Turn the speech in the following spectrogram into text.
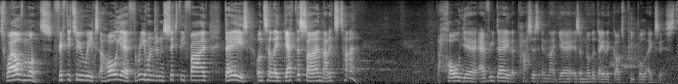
12 months, 52 weeks, a whole year, 365 days until they get the sign that it's time. A whole year, every day that passes in that year is another day that God's people exist.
